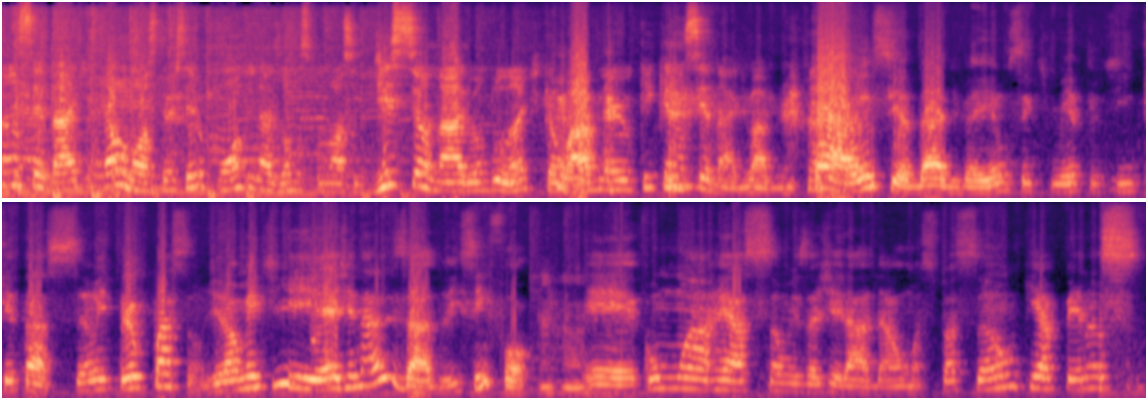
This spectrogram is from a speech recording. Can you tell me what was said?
Ansiedade é o nosso terceiro ponto e nós vamos para o nosso dicionário ambulante, que é o Abner. o que, que é ansiedade, Abner? Cara, ansiedade, velho, é um sentimento de inquietação e preocupação. Geralmente é generalizado e sem foco. Aham. É como uma reação exagerada a uma situação que é apenas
